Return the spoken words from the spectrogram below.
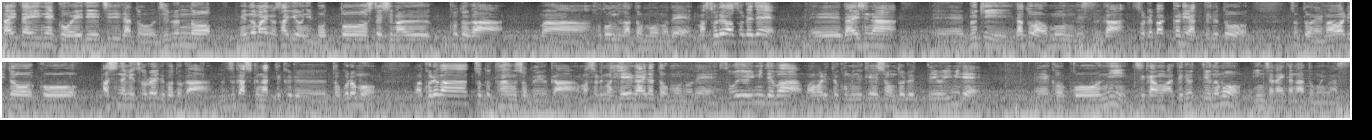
大体ねこう ADHD だと自分の目の前の作業に没頭してしまうことがまあほとんどだと思うので、まあ、それはそれで、え、大事なえー、武器だとは思うんですがそればっかりやってるとちょっとね周りとこう足並み揃えることが難しくなってくるところも、まあ、これはちょっと短所というか、まあ、それの弊害だと思うのでそういう意味では周りとコミュニケーションを取るっていう意味で、えー、ここに時間を当てるっていうのもいいんじゃないかなと思います。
